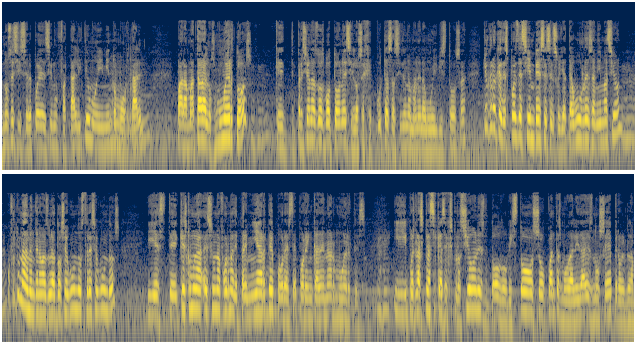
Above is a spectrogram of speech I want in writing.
no sé si se le puede decir un fatality, un movimiento mortal para matar a los muertos, que presionas dos botones y los ejecutas así de una manera muy vistosa. Yo creo que después de 100 veces eso ya te aburre esa animación. Afortunadamente nada más dura dos segundos, tres segundos. Y este, que es como una, es una forma de premiarte por, este, por encadenar muertes. Y pues las clásicas explosiones, todo vistoso, cuántas modalidades, no sé, pero la-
